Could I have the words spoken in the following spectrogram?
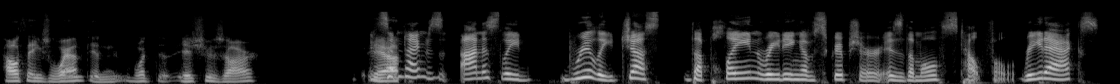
how things went and what the issues are. Yeah. Sometimes, honestly, really just the plain reading of scripture is the most helpful. Read Acts,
